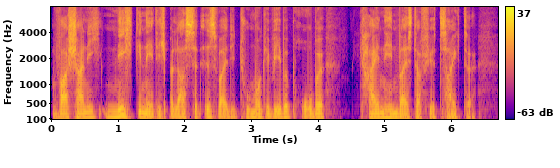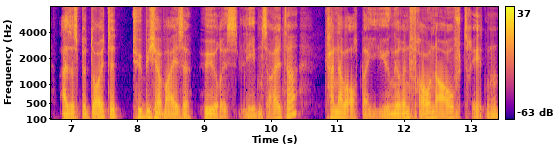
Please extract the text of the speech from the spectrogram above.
wahrscheinlich nicht genetisch belastet ist, weil die Tumorgewebeprobe keinen Hinweis dafür zeigte. Also es bedeutet, typischerweise höheres Lebensalter, kann aber auch bei jüngeren Frauen auftreten.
